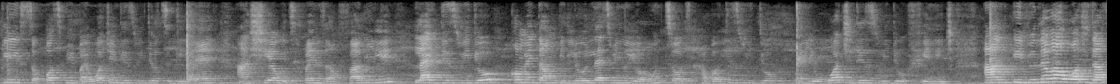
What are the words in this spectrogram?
Please support me by watching this video to the end and share with friends and family. Like this video, comment down below. Let me know your own thoughts about this video when you watch this video finish and if you never watched that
